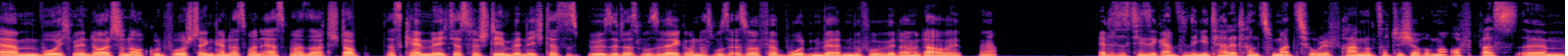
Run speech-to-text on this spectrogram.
Ähm, wo ich mir in Deutschland auch gut vorstellen kann, dass man erstmal sagt, stopp, das kennen wir nicht, das verstehen wir nicht, das ist böse, das muss weg und das muss erstmal verboten werden, bevor wir damit arbeiten. Ja. ja, das ist diese ganze digitale Transformation. Wir fragen uns natürlich auch immer oft, was ähm,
